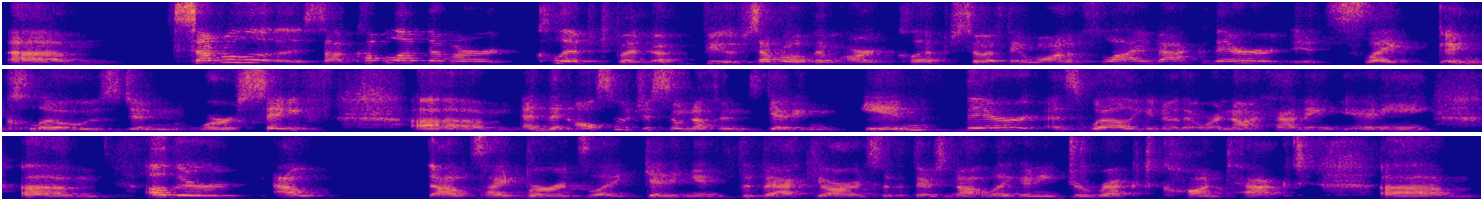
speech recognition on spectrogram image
um, several a couple of them are clipped but a few several of them aren't clipped. So if they want to fly back there it's like enclosed and we're safe. Um, and then also just so nothing's getting in there as well you know that we're not having any um, other out outside birds like getting into the backyard so that there's not like any direct contact um,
